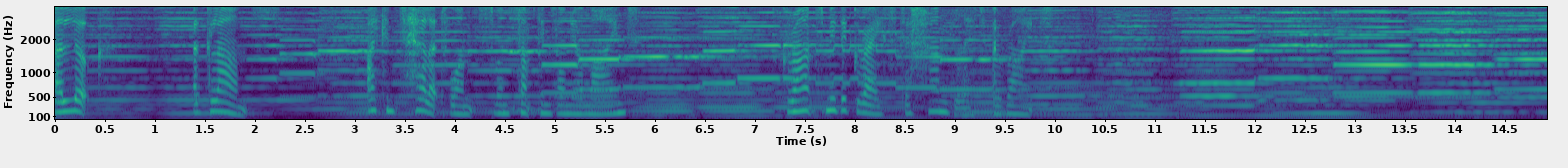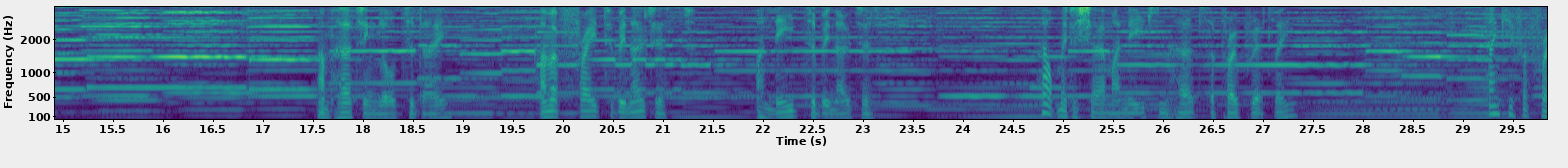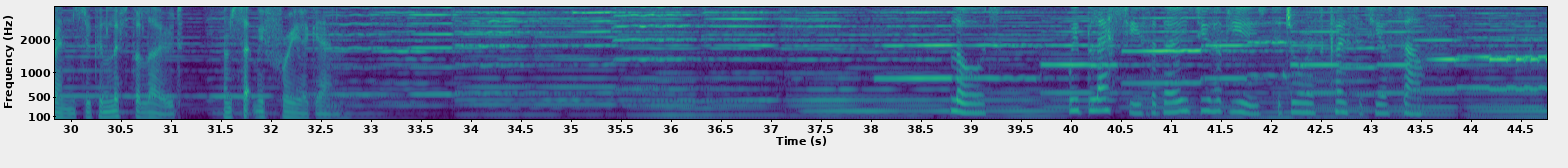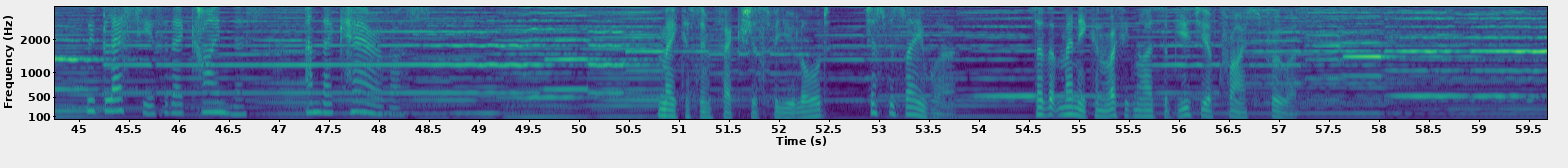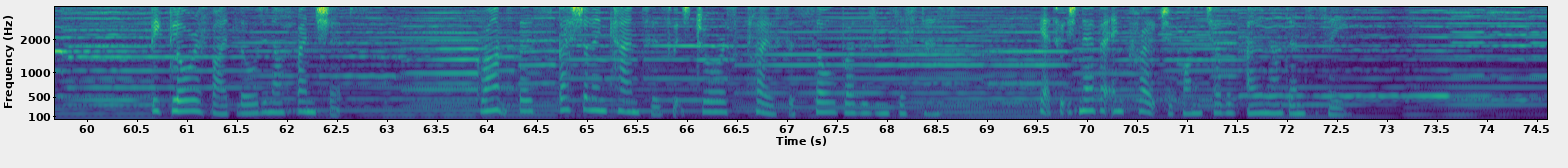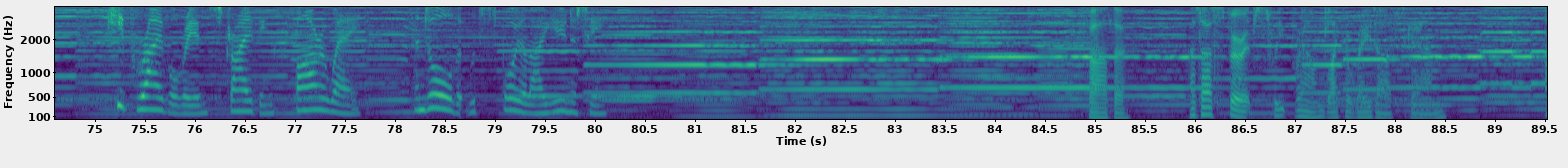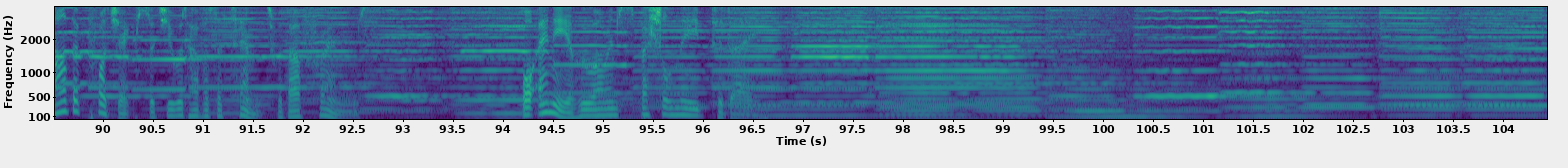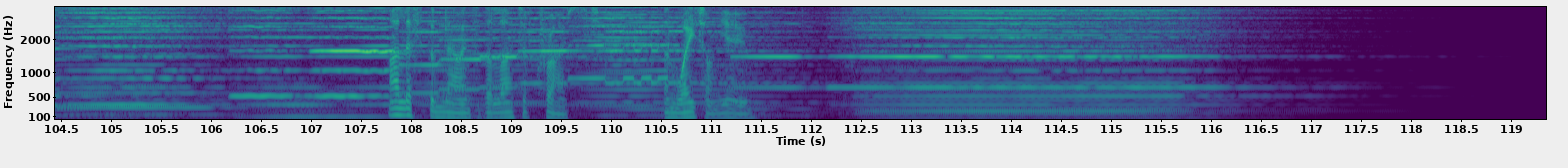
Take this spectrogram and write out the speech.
A look, a glance. I can tell at once when something's on your mind. Grant me the grace to handle it aright. I'm hurting, Lord, today. I'm afraid to be noticed. I need to be noticed. Help me to share my needs and hurts appropriately. Thank you for friends who can lift the load and set me free again. Lord, we bless you for those you have used to draw us closer to yourself. We bless you for their kindness and their care of us. Make us infectious for you, Lord, just as they were, so that many can recognize the beauty of Christ through us. Be glorified, Lord, in our friendships. Grant those special encounters which draw us close as soul brothers and sisters, yet which never encroach upon each other's own identity. Keep rivalry and striving far away, and all that would spoil our unity. Father, as our spirits sweep round like a radar scan, are there projects that you would have us attempt with our friends? Or any who are in special need today? I lift them now into the light of Christ and wait on you.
